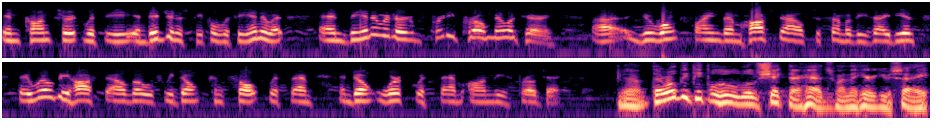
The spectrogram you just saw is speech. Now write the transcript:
in concert with the indigenous people, with the Inuit. And the Inuit are pretty pro military. Uh, you won't find them hostile to some of these ideas. They will be hostile, though, if we don't consult with them and don't work with them on these projects. Yeah, there will be people who will shake their heads when they hear you say,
